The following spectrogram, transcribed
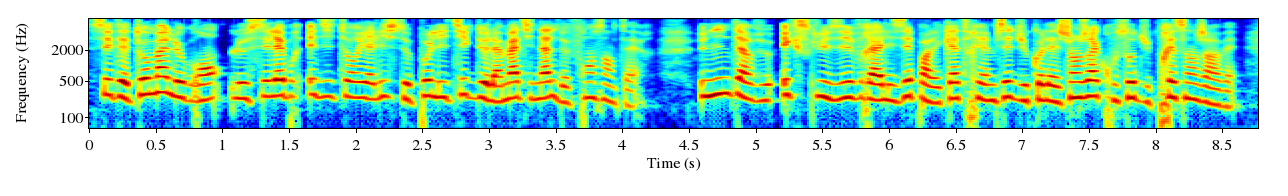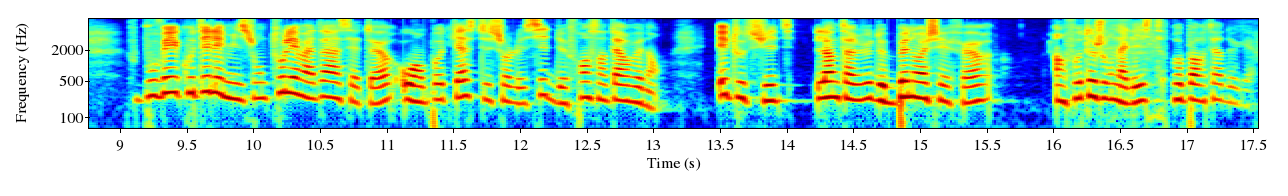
C'était Thomas Legrand, le célèbre éditorialiste politique de la matinale de France Inter. Une interview exclusive réalisée par les 4e C du collège Jean-Jacques Rousseau du Pré-Saint-Gervais. Vous pouvez écouter l'émission tous les matins à 7h ou en podcast sur le site de France Intervenant. Et tout de suite, l'interview de Benoît Schaeffer, un photojournaliste, reporter de guerre.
